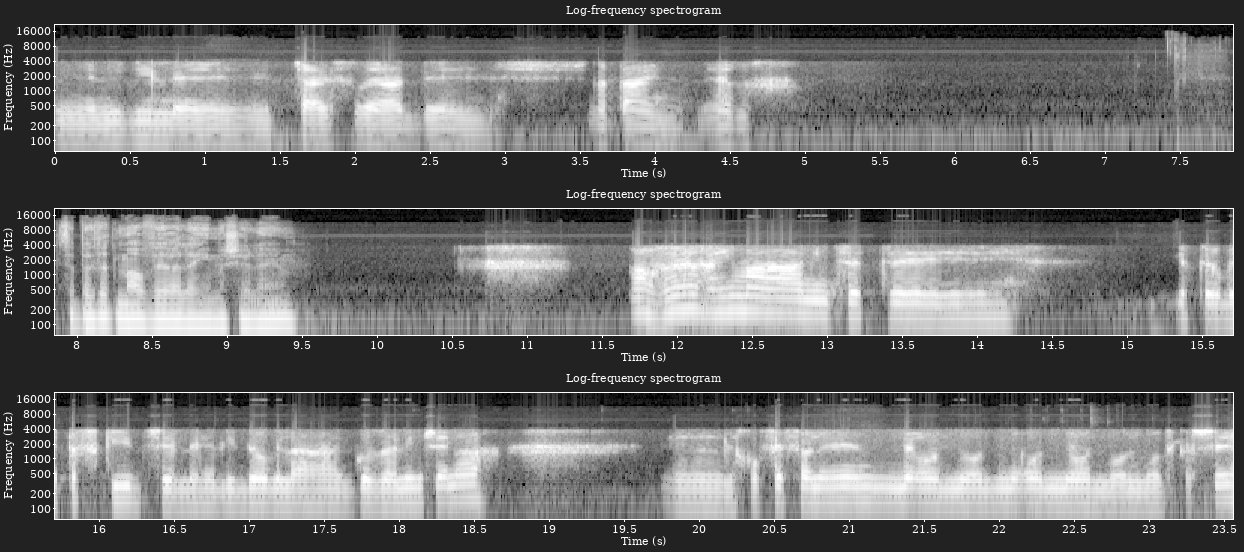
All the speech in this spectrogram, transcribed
מגיל 19 אה, עד אה, שנתיים בערך. ספר קצת מה עובר על האימא שלהם. והאימא נמצאת אה, יותר בתפקיד של לדאוג לגוזלים שלה, לחופף עליהם, מאוד מאוד מאוד מאוד מאוד מאוד קשה,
